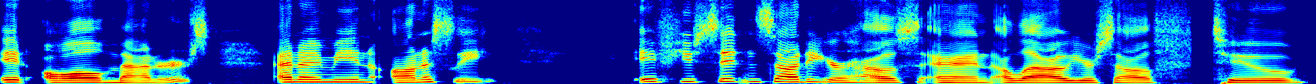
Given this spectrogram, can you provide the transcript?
It all matters. And I mean, honestly, if you sit inside of your house and allow yourself to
